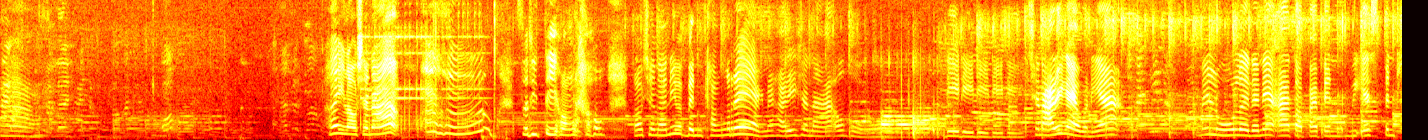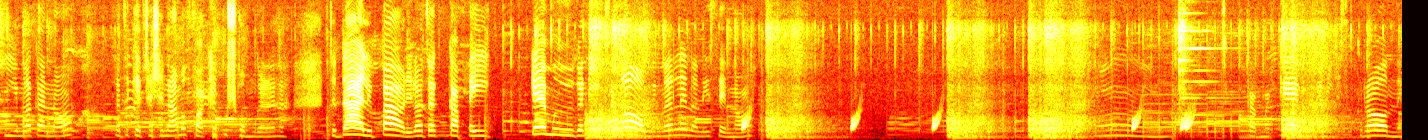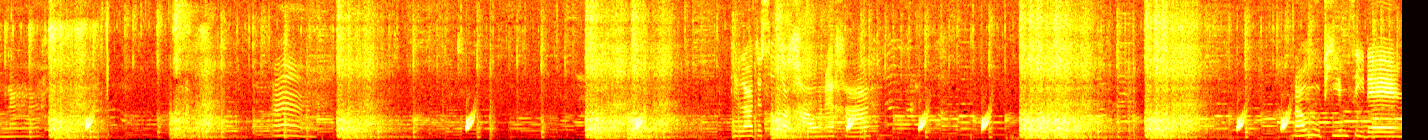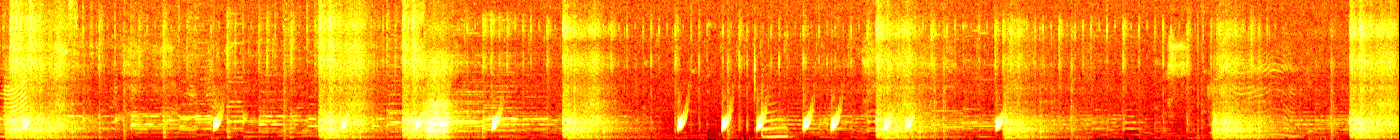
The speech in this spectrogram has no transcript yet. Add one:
อ่าเฮ้ย เราชนะอื้อ สถิติของเรา เราชนะนี่มันเป็นครั้งแรกนะคะที่ชนะ โอ้โห ดีดีดีดีดีชนะได้ไงวันเนี้ยไม่รู้เลยนะเนี่ยอะต่อไปเป็น vs เป็นทีมแล้วกันเนาะเราจะเก็บชัยชนะมาฝากท่านผู้ชมกันนะคะ จะได้หรือเปล่า เดี๋ยวเราจะกลับไปแก้มือกันอีกสักรอบหนึ่งแล้วเล่นอันนี้เสร็จเนาะกลับมาแก้มือกันอีกสักรอบหนึ่งนะ เราจะสู้กับเขานะคะ เราอยู่ทีมสีแดงนะ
